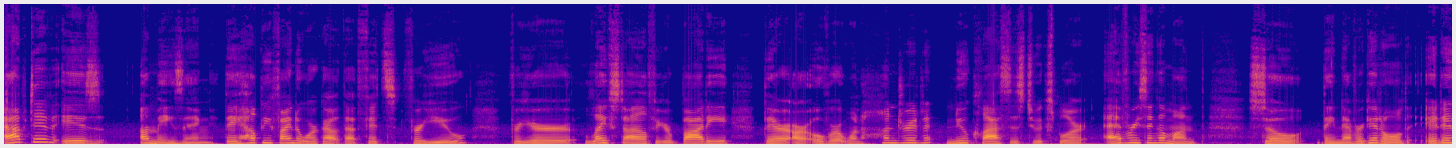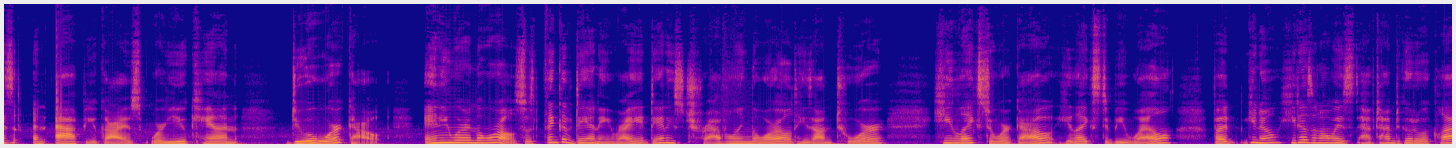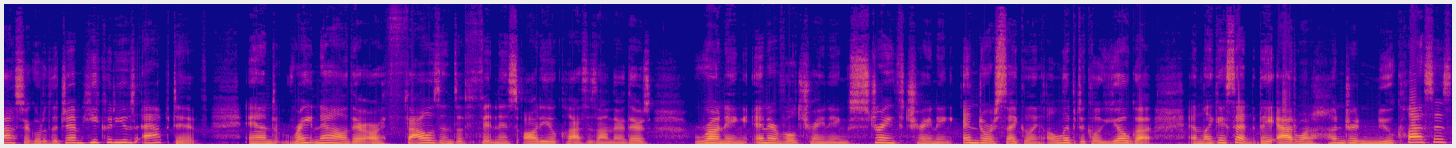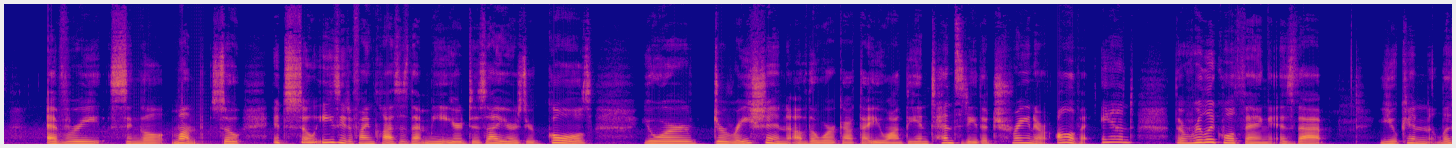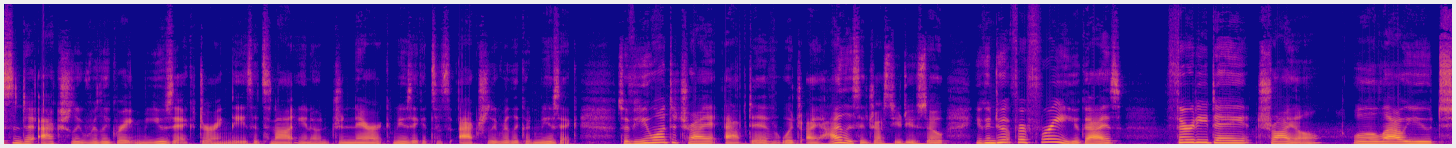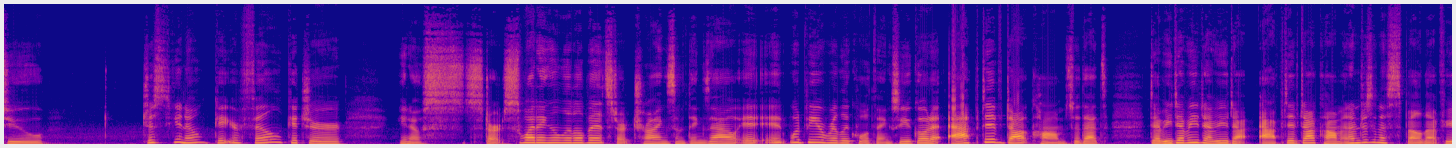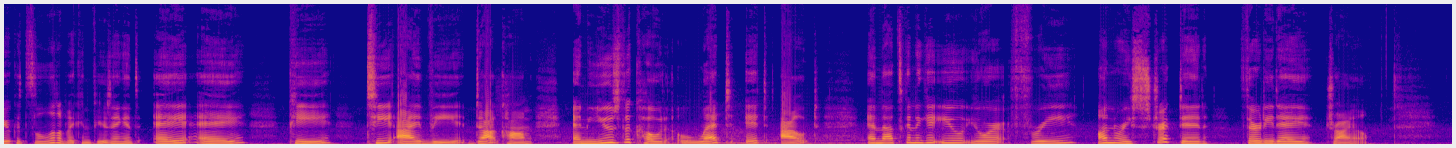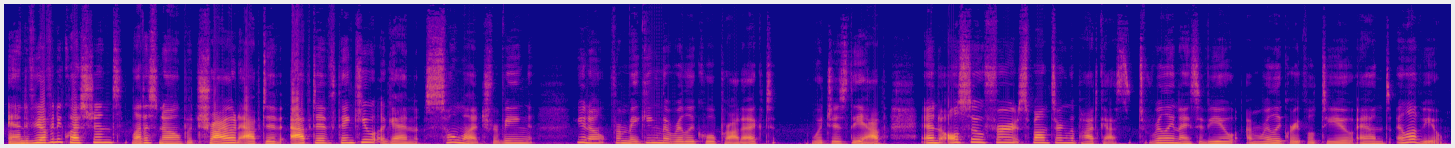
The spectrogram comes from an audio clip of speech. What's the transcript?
Aaptiv is amazing. They help you find a workout that fits for you, for your lifestyle, for your body. There are over 100 new classes to explore every single month, so they never get old. It is an app, you guys, where you can do a workout anywhere in the world. So think of Danny, right? Danny's traveling the world, he's on tour. He likes to work out, he likes to be well, but you know, he doesn't always have time to go to a class or go to the gym. He could use Aaptiv. And right now, there are thousands of fitness audio classes on there. There's running, interval training, strength training, indoor cycling, elliptical, yoga. And like I said, they add 100 new classes every single month. So it's so easy to find classes that meet your desires, your goals, your duration of the workout that you want, the intensity, the trainer, all of it. And the really cool thing is that you can listen to actually really great music during these. It's not, you know, generic music, it's actually really good music. So if you want to try Aaptiv, which I highly suggest you do so, you can do it for free, you guys. 30 day trial will allow you to just, you know, get your fill, get your you know, start sweating a little bit, start trying some things out, it, it would be a really cool thing. So you go to aaptiv.com. So that's www.aaptiv.com. And I'm just going to spell that for you because it's a little bit confusing. It's A A P T I V.com and use the code Let It Out. And that's going to get you your free, unrestricted 30 day trial. And if you have any questions, let us know. But try out Aaptiv. Aaptiv, thank you again so much for being, you know, for making the really cool product, which is the app, and also for sponsoring the podcast. It's really nice of you. I'm really grateful to you, and I love you.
